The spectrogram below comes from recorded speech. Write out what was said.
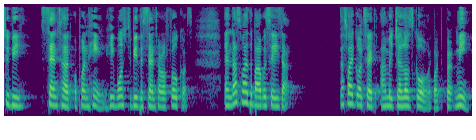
to be centered upon Him. He wants to be the center of focus. And that's why the Bible says that. That's why God said, I'm a jealous God, but me.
